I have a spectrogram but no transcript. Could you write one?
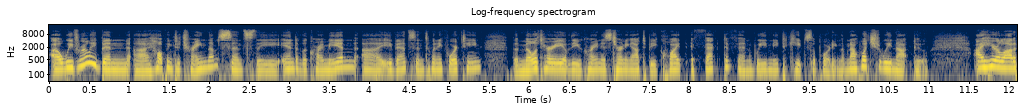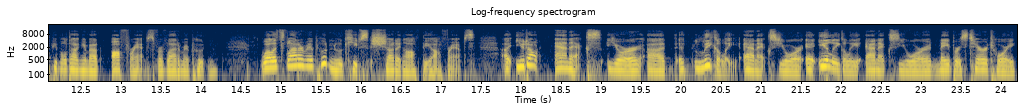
Uh, we've really been uh, helping to train them since the end of the Crimean uh, events in 2014. The military of the Ukraine is turning out to be quite effective, and we need to keep supporting them. Now, what should we not do? I hear a lot of people talking about off ramps for Vladimir Putin. Well, it's Vladimir Putin who keeps shutting off the off ramps. Uh, you don't annex your uh, legally annex your uh, illegally annex your neighbor's territory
